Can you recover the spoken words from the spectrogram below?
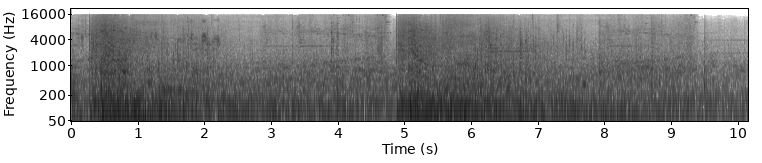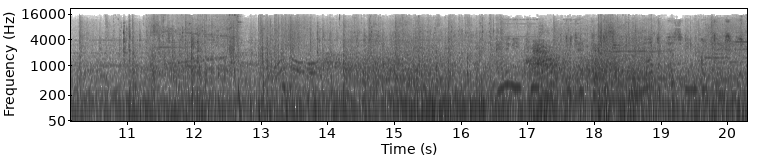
Enemy presence detected. Map has been updated.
